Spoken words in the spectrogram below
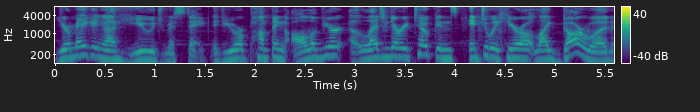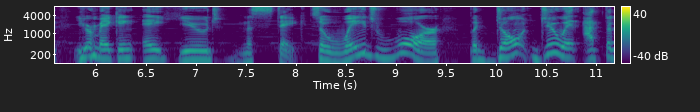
you're making a huge mistake. If you are pumping all of your legendary tokens into a hero like Garwood you're making a huge mistake. So wage war but don't do it at the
